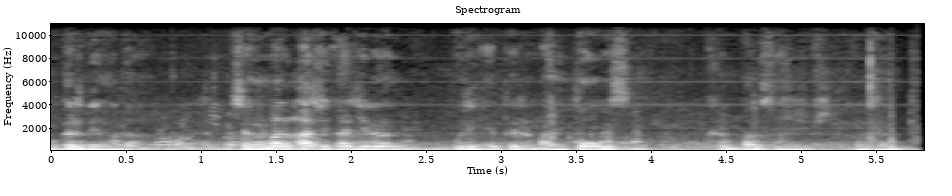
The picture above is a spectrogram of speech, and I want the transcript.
뭐 그래 됩니다. 정말 아직까지는 우리 협회를 많이 도우고 있습니다. 큰 박수 주십시오. 감사합니다.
